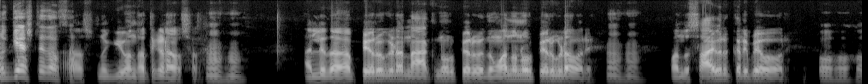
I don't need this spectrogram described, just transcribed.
ನುಗ್ಗಿ ಎಷ್ಟಿದಾವ ಆ, ಸರ್ ನುಗ್ಗಿ ಒಂದ್ ಹತ್ತು ಗಿಡ ಅವ ಸರ್. ಹ್ಮ್ ಹ್ಮ್. ಅಲ್ಲಿದ ಪೇರು ಗಿಡ ನಾಲ್ಕನೂರು ಪೇರು ಇದು ಒಂದ್ ನೂರು ಪೇರು ಗಿಡ ಅವ ರೀ. ಹ್ಮ್ ಹ್ಮ್. ಒಂದು ಸಾವಿರ ಕರಿಬೇವು ಅವ ರೀ. ಹೋ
